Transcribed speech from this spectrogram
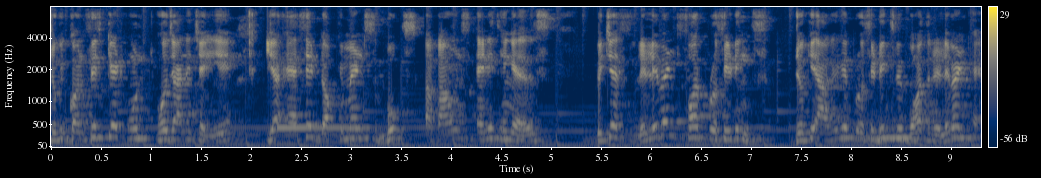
जो कि कॉन्फिस्केट हो जाने चाहिए, या ऐसे documents books accounts anything else which is relevant for proceedings जो कि आगे के प्रोसीडिंग्स में बहुत रिलेवेंट है.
